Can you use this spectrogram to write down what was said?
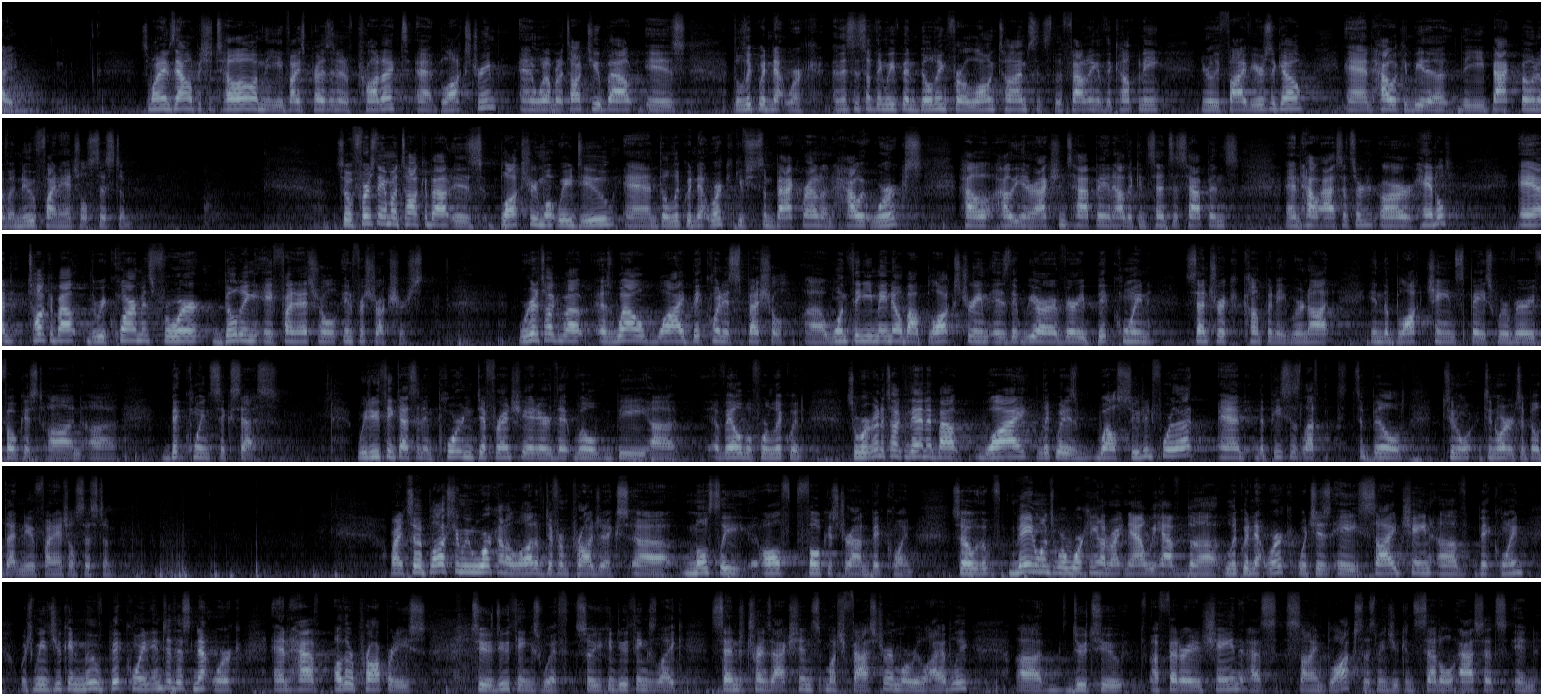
right. So my name is Allen Piscitello. I'm the Vice President of Product at Blockstream. And what I'm going to talk to you about is the Liquid Network. And this is something we've been building for a long time since the founding of the company nearly five years ago, and how it can be the, the backbone of a new financial system. So first thing I'm going to talk about is Blockstream, what we do, and the Liquid Network. It gives you some background on how it works, how, how the interactions happen, how the consensus happens, and how assets are, are handled and talk about the requirements for building a financial infrastructure. We're going to talk about as well why Bitcoin is special. Uh, one thing you may know about Blockstream is that we are a very Bitcoin centric company. We're not in the blockchain space, we're very focused on uh, Bitcoin success. We do think that's an important differentiator that will be uh, available for Liquid. So we're going to talk then about why Liquid is well suited for that and the pieces left to build to, in order to build that new financial system. All right, so at Blockstream, we work on a lot of different projects, uh, mostly all focused around Bitcoin. So the main ones we're working on right now, we have the Liquid Network, which is a side chain of Bitcoin, which means you can move Bitcoin into this network and have other properties to do things with. So you can do things like send transactions much faster and more reliably uh, due to a federated chain that has signed blocks. So this means you can settle assets in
